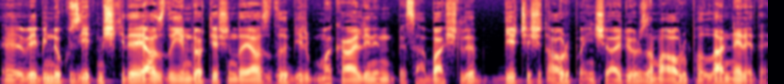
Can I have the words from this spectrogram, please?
Ee, ve 1972'de yazdığı 24 yaşında yazdığı bir makalenin mesela başlığı bir çeşit Avrupa inşa ediyoruz ama Avrupalılar nerede?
